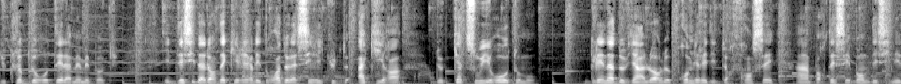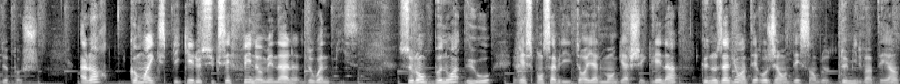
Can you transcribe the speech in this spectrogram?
du Club Dorothée à la même époque. Il décide alors d'acquérir les droits de la série culte Akira de Katsuhiro Otomo. Glénat devient alors le premier éditeur français à importer ses bandes dessinées de poche. Alors, comment expliquer le succès phénoménal de One Piece? Selon Benoît Huot, responsable éditorial manga chez Glénat, que nous avions interrogé en décembre 2021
